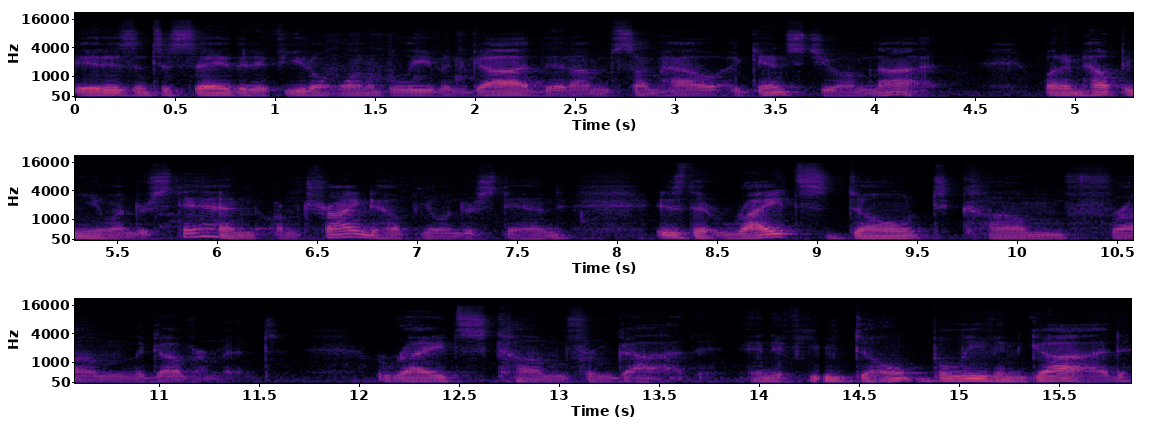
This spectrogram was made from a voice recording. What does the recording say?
it isn't to say that if you don't want to believe in God that I'm somehow against you. I'm not. What I'm helping you understand, or I'm trying to help you understand, is that rights don't come from the government. Rights come from God. And if you don't believe in God,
